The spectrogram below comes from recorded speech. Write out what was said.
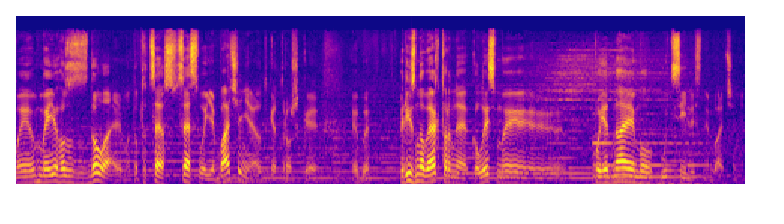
ми, ми його здолаємо. Тобто це все своє бачення, таке трошки якби, різновекторне, колись ми поєднаємо у цілісне бачення.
